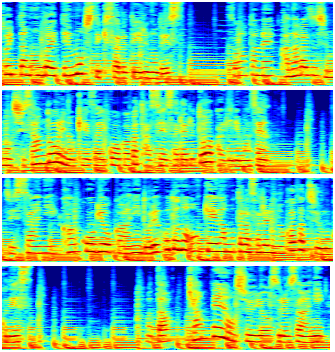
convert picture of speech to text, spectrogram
といった問題点も指摘されているのです。そのため必ずしも試算通りの経済効果が達成されるとは限りません。実際に観光業界にどれほどの恩恵がもたらされるのかが注目です。またキャンペーンを終了する際に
